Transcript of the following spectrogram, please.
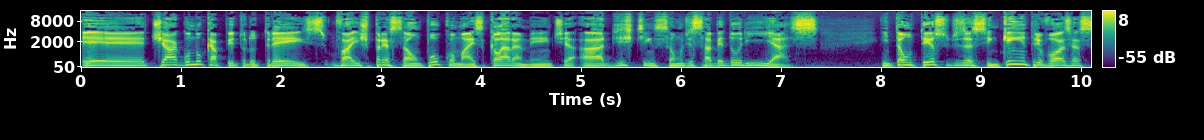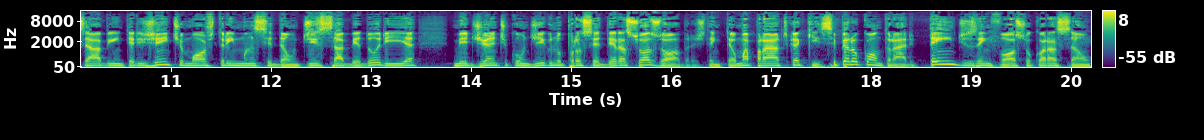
É, Tiago, no capítulo 3, vai expressar um pouco mais claramente a, a distinção de sabedorias. Então o texto diz assim: Quem entre vós é sábio e inteligente, mostre mansidão de sabedoria, mediante condigno proceder às suas obras. Tem que ter uma prática aqui. Se pelo contrário, tendes em vosso coração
